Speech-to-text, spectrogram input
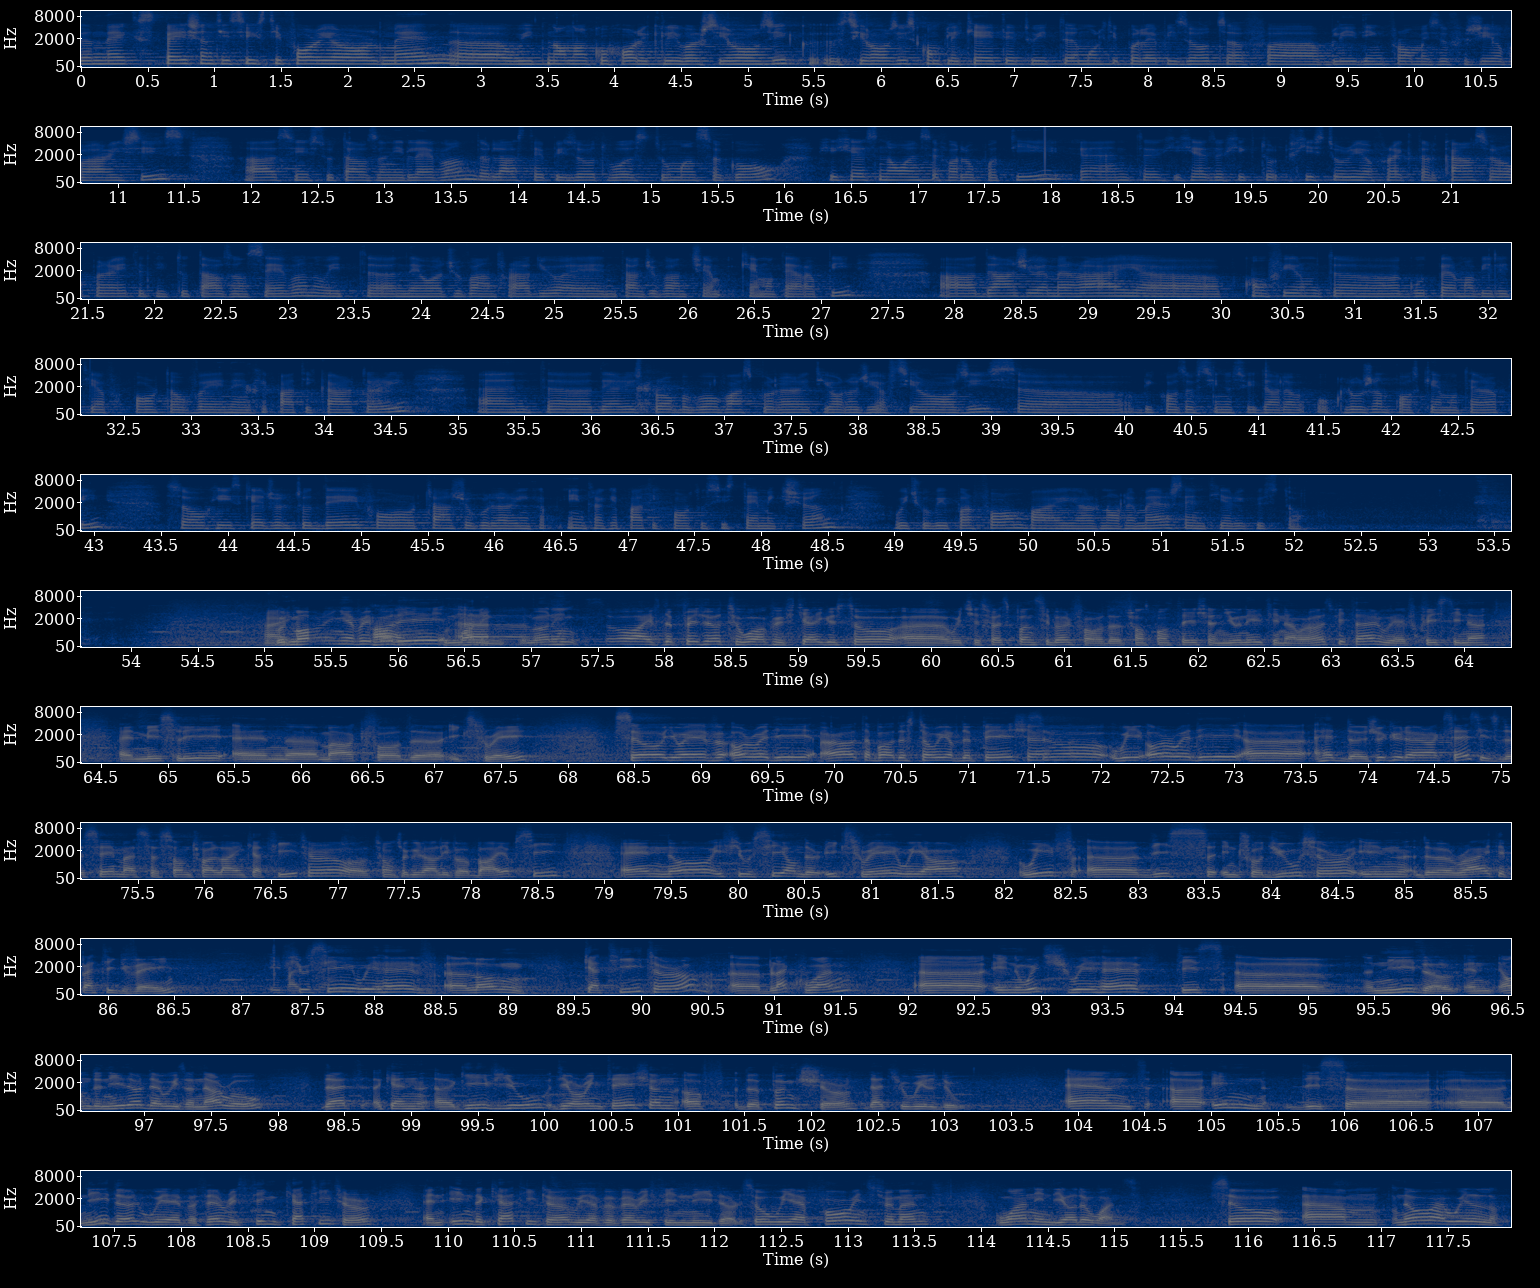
The next patient is 64-year-old man uh, with non-alcoholic liver cirrhosis, cirrhosis complicated with uh, multiple episodes of uh, bleeding from esophageal varices uh, since 2011. The last episode was two months ago. He has no encephalopathy and uh, he has a history of rectal cancer operated in 2007 with uh, neoadjuvant radio and adjuvant chemotherapy. Uh, the angio MRI uh, confirmed uh, good permeability of portal vein and hepatic artery, and uh, there is probable vascular etiology of cirrhosis uh, because of sinusoidal occlusion post-chemotherapy. So he's scheduled today for transjugular intrahepatic portosystemic shunt, which will be performed by Arnaud Lemmers and Thierry Gustot. Hi. Good morning, everybody. Hi. Good morning. Uh, Good morning. So I have the pleasure to work with Thierry Gustot, uh, which is responsible for the transplantation unit in our hospital. We have Christina and Miss Lee and uh, Mark for the X-ray. So you have already heard about the story of the patient. So we already uh, had the jugular access. It's the same as a central line catheter or transjugular liver biopsy. And now, if you see on the X-ray, we are with uh, this introducer in the right hepatic vein. If you see, we have a long catheter, a black one, uh, in which we have this uh, needle, and on the needle there is an arrow that can uh, give you the orientation of the puncture that you will do. And uh, in this uh, uh, needle, we have a very thin catheter, and in the catheter, we have a very thin needle. So we have four instruments, one in the other ones. So um, now I will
